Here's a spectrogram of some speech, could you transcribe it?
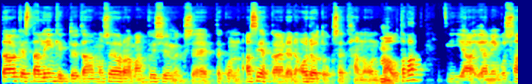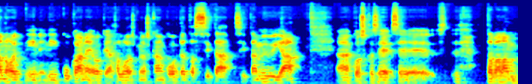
tämä oikeastaan linkittyy tähän mun seuraavaan kysymykseen, että kun asiakkaiden odotuksethan on mm. valtavat, ja, ja niin kuin sanoit, niin, niin kukaan ei oikein haluaisi myöskään kohdata sitä, sitä myyjää, ää, koska se, se tavallaan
